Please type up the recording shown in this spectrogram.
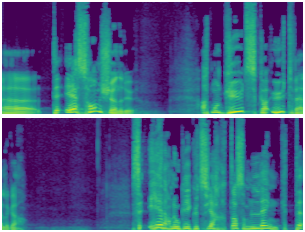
Eh, det er sånn, skjønner du, at når Gud skal utvelge, så er det noe i Guds hjerte som lengter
